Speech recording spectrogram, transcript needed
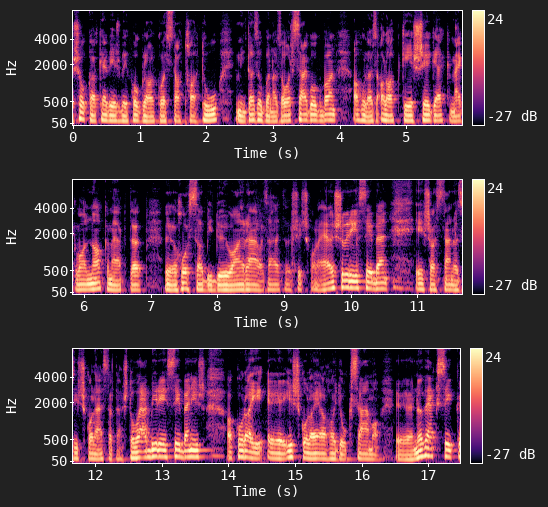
sokkal kevésbé foglalkoztatható, mint azokban az országokban, ahol az alapkészségek megvannak, mert hosszabb idő van rá az általános iskola első részében, és aztán az iskoláztatás további részében is. A korai iskola elhagyók száma növekszik,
